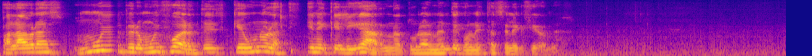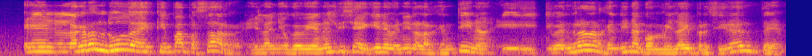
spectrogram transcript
palabras muy, pero muy fuertes que uno las tiene que ligar naturalmente con estas elecciones. La gran duda es qué va a pasar el año que viene. Él dice que quiere venir a la Argentina y, vendrá a la Argentina con Milei presidente.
